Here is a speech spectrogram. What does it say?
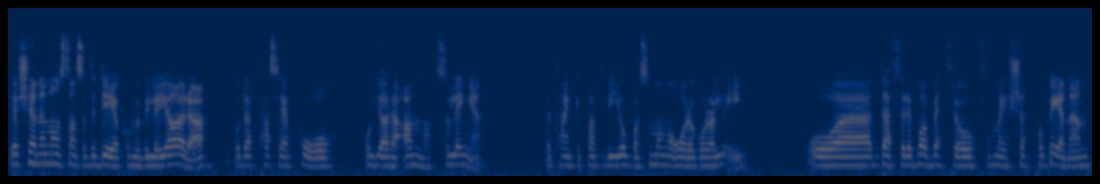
Jag känner någonstans att det är det jag kommer vilja göra. Och där passar jag på att göra annat så länge. Med tanke på att vi jobbar så många år av våra liv. Och eh, därför är det bara bättre att få mer kött på benen.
